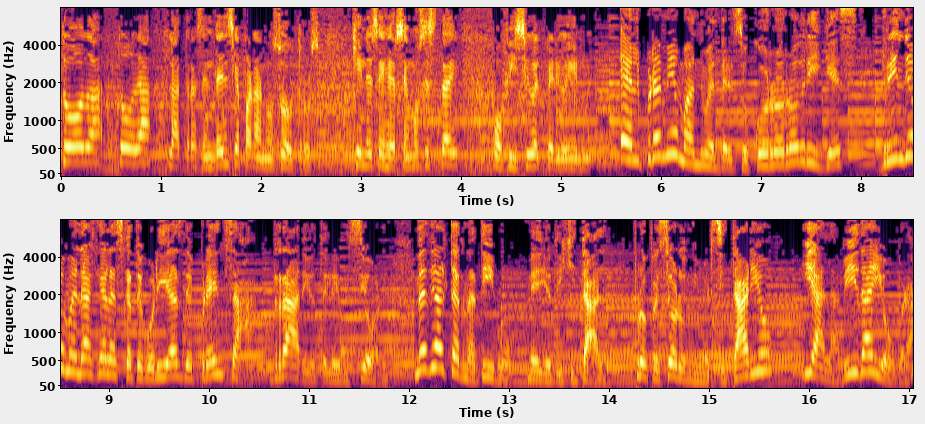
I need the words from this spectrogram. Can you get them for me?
toda, toda la trascendencia para nosotros, quienes ejercemos este oficio del periodismo. El premio Manuel del Socorro Rodríguez rinde homenaje a las categorías de prensa, radio, televisión, medio alternativo, medio digital, profesor universitario y a la vida y obra.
